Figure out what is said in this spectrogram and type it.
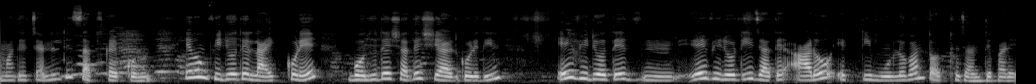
আমাদের চ্যানেলটি সাবস্ক্রাইব করুন এবং ভিডিওতে লাইক করে বন্ধুদের সাথে শেয়ার করে দিন। এই ভিডিওতে এই ভিডিওটি যাতে আরও একটি মূল্যবান তথ্য জানতে পারে।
